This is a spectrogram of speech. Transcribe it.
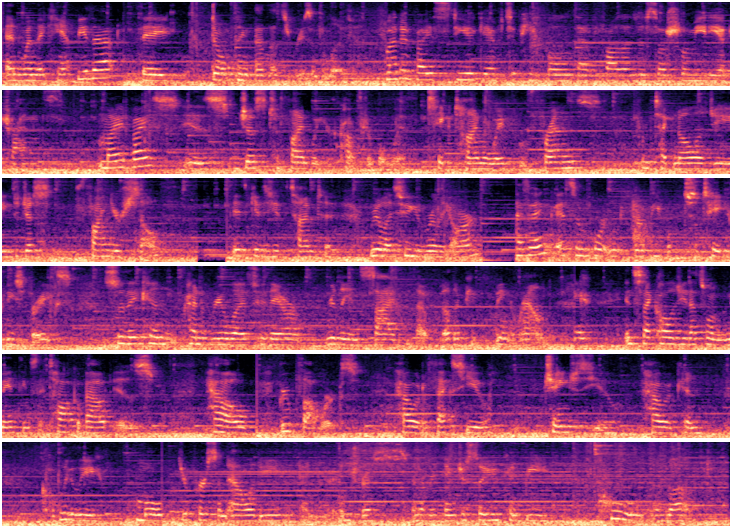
And when they can't be that, they don't think that that's a reason to live. What advice do you give to people that follow the social media trends? My advice is just to find what you're comfortable with. Take time away from friends, from technology, to just find yourself. It gives you the time to realize who you really are. I think it's important for people to take these breaks so they can kind of realize who they are really inside without other people being around. Like in psychology, that's one of the main things they talk about is how group thought works, how it affects you, changes you, how it can completely mold your personality and your interests and everything just so you can be cool and loved.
